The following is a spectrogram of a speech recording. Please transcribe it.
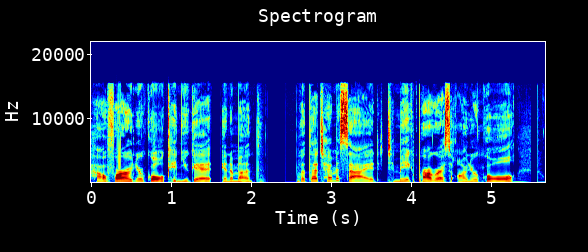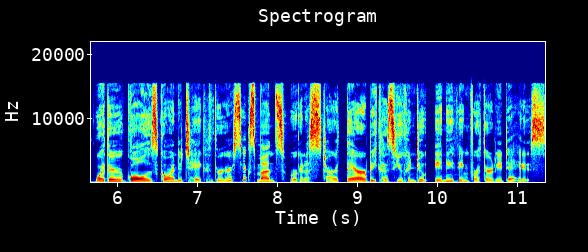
How far on your goal can you get in a month? Put that time aside to make progress on your goal. Whether your goal is going to take three or six months, we're going to start there because you can do anything for 30 days.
